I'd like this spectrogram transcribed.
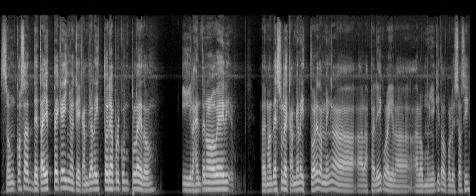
son cosas, detalles pequeños que cambian la historia por completo y la gente no lo ve Además de eso, le cambia la historia también a, las películas y a, los muñequitos, por eso así,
